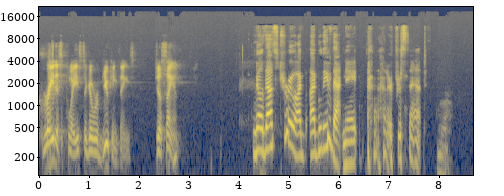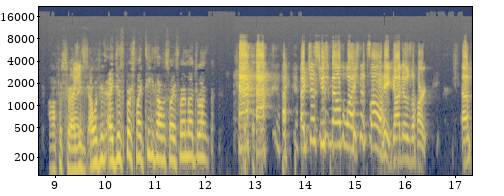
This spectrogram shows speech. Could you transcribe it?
greatest place to go rebuking things. Just saying. No, that's true. I I believe that, Nate. Hundred percent. Officer, I just I was just I just brushed my teeth, officer. I swear I'm not drunk. I, I just used mouthwash. That's all. Hey, God knows the heart. Um,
